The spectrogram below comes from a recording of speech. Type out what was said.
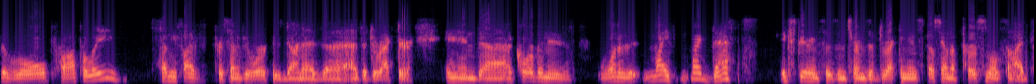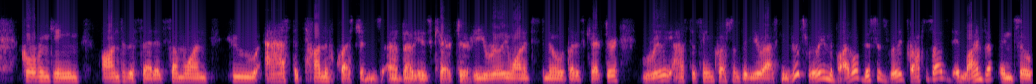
the role properly, 75% of your work is done as a, as a director. And uh, Corbin is one of the, my my best experiences in terms of directing, especially on a personal side. Corbin came onto the set as someone who asked a ton of questions about his character. He really wanted to know about his character, really asked the same questions that you're asking. Is this really in the Bible? This is really prophesied? It lines up. And so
